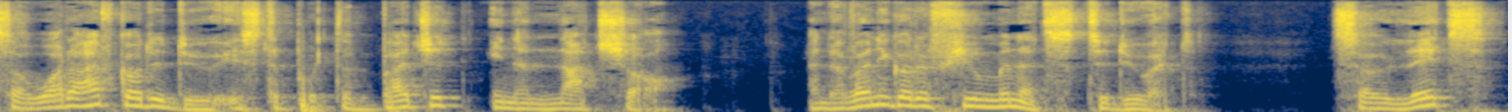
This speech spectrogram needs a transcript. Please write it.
So, what I've got to do is to put the budget in a nutshell. And I've only got a few minutes to do it. So, let's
